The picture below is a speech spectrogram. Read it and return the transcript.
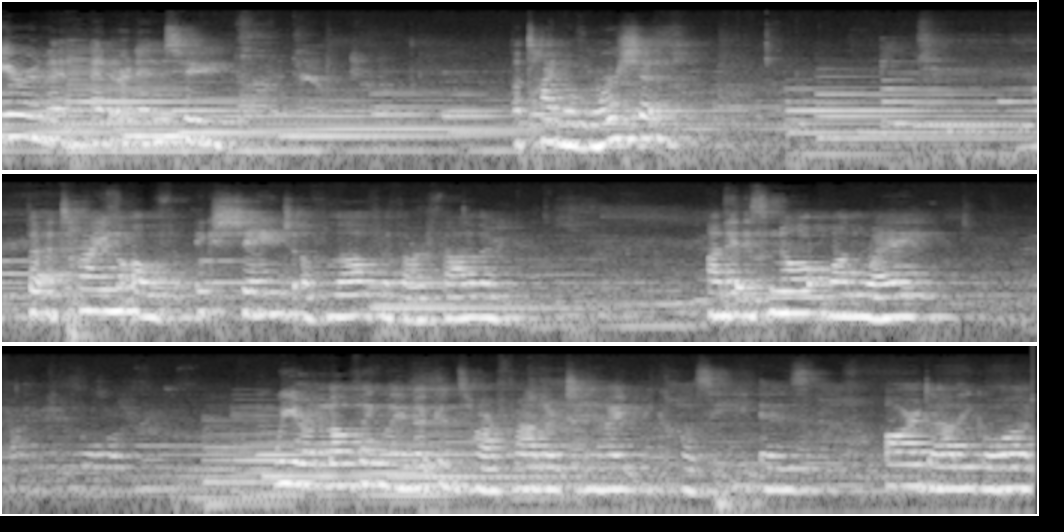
we are entering into a time of worship, but a time of exchange of love with our Father. And it is not one way. We are lovingly looking to our Father tonight because He is our Daddy God.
